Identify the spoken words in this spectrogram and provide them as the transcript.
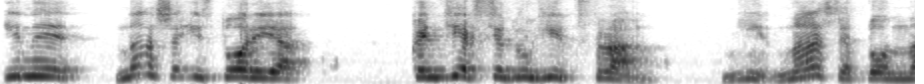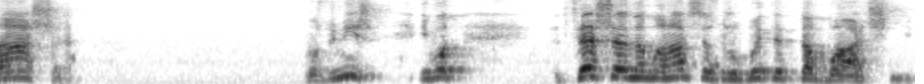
І не наша історія в контексті других стран. Ні, наше то наше. Розумієш? І от це ще намагався зробити табачні.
